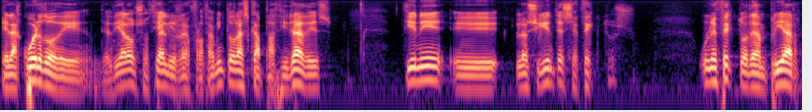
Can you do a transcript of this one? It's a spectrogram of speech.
el acuerdo del diálogo social y reforzamiento de las capacidades tiene eh, los siguientes efectos. Un efecto de ampliar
